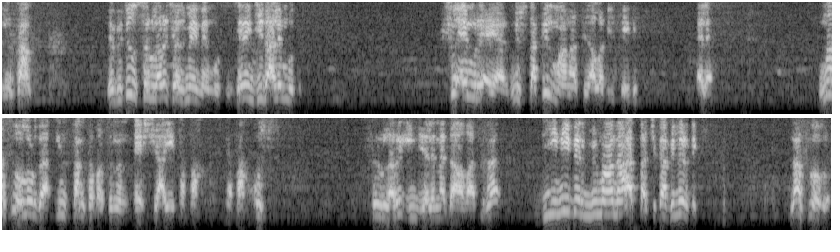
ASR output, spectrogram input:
insan. Ve bütün sırları çözmeye memursun. Senin cidalin budur. Şu emri eğer müstakil manasıyla alabilseydik, hele, nasıl olur da insan kafasının eşyayı tefah, tefahhus, sırları inceleme davasına dini bir mümanaatla çıkabilirdik. Nasıl olur?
